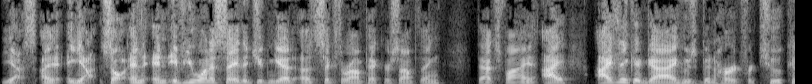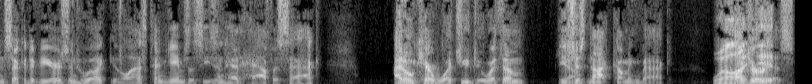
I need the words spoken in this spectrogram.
Yes, I yeah. So and and if you want to say that you can get a sixth round pick or something, that's fine. I I think a guy who's been hurt for two consecutive years and who like in the last ten games of the season had half a sack. I don't care what you do with him. He's Yeah. just not coming back. Well, Hunter did, is.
